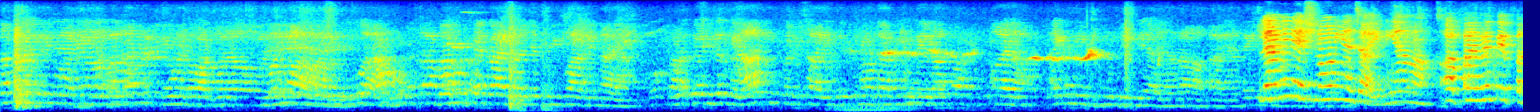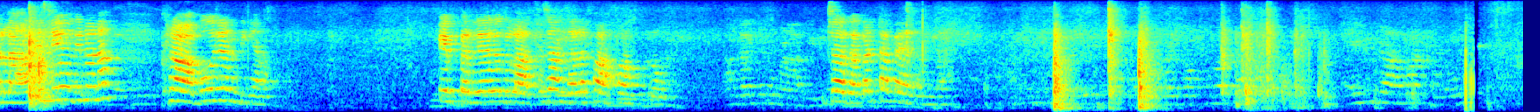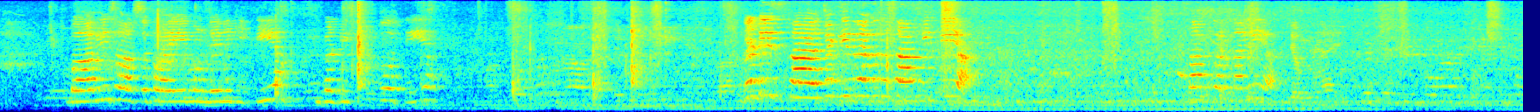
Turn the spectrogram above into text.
ਲੈਮੀਨੇਸ਼ਨ ਹੋਣੀਆਂ ਚਾਹੀਦੀਆਂ ਵਾ। ਆਪਾਂ ਐਵੇਂ ਪੇਪਰ ਲਾ ਦਿੰਨੇ ਉਹਦੇ ਨਾਲ ਨਾ ਖਰਾਬ ਹੋ ਜਾਂਦੀਆਂ। ਪੇਪਰ ਦੇ ਜਦੋਂ ਲੱਥ ਜਾਂਦਾ ਲਫਾਫਾ ਉੱਪਰੋਂ। ਜ਼ਿਆਦਾ ਘੱਟਾ ਪੈ ਜਾਂਦਾ। ਬਾਹਰਲੀ ਸਾਫ਼ ਸਫ਼ਾਈ ਮੁੰਡੇ ਨੇ ਕੀਤੀ ਆ, ਗੱਡੀ ਧੋਤੀ ਆ। ਗੱਡੀ ਸਾ- ਚੰਗੀ ਤਰ੍ਹਾਂ ਕਦੋਂ ਸਾਫ਼ ਕੀਤੀ ਆ। ਸਾਫ਼ ਕਰਨ ਵਾਲੀ ਆ।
